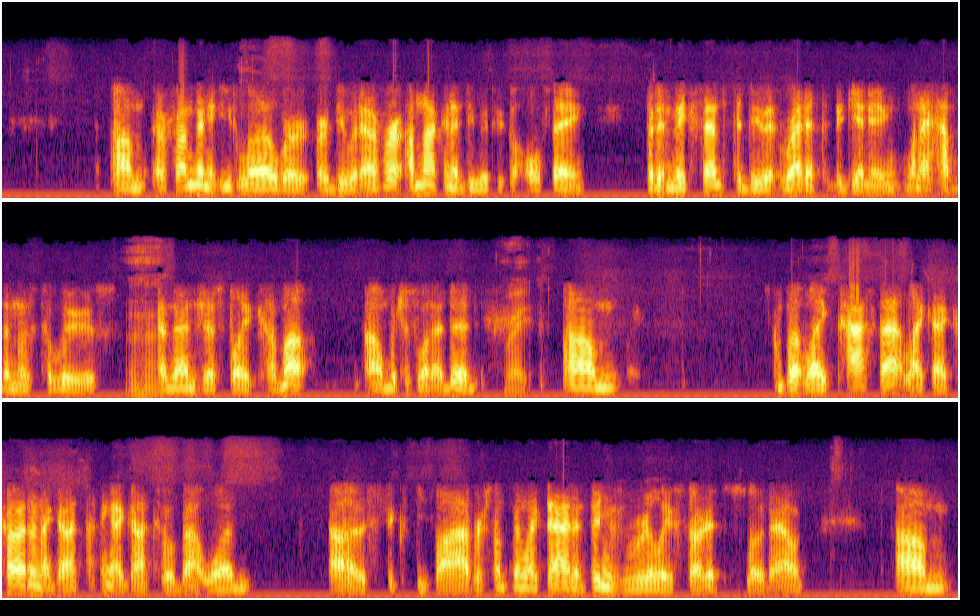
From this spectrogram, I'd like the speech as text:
um, or if I'm going to eat low or, or do whatever, I'm not going to do it through the whole thing. But it makes sense to do it right at the beginning when I have the most to lose, Uh-huh. and then just like come up, um, which is what I did. Right. Um, but like past that, like I cut and I got, I think I got to about one uh, 65 or something like that, and things really started to slow down. Um,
